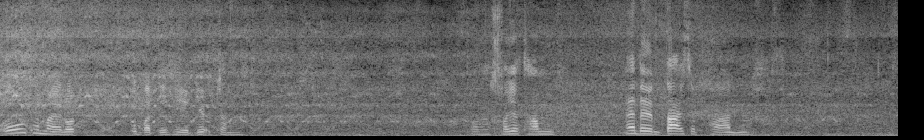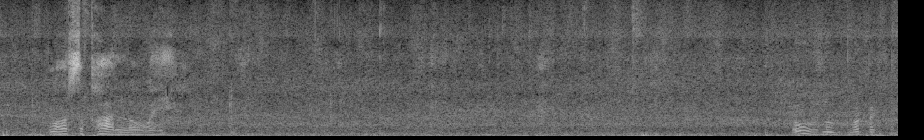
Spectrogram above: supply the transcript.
โอ้ทำไมรถอุบัติเหตุเยอะจัง เขาจะทำให้เดินใต้สะพานนะคะลอดสะพานลอยโอ้โนรถไปคน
